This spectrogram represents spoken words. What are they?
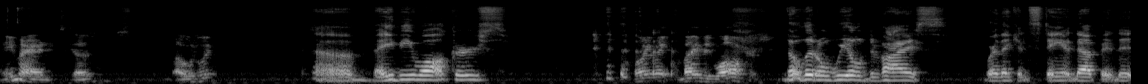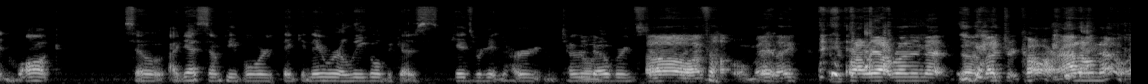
He, married his cousin, supposedly. Um, baby walkers. What do you mean, baby walkers? the little wheel device where they can stand up in it and walk. So I guess some people were thinking they were illegal because kids were getting hurt and turned Oh. over and stuff. Oh, I thought, oh man, they, they're probably out running that uh, got- electric car. I don't know.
